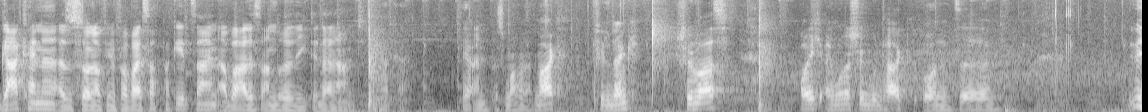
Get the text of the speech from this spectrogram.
gar keine, also es soll auf jeden Fall Weißach-Paket sein, aber alles andere liegt in deiner Hand. Ja, das machen wir. Marc, vielen Dank. Schön war's. Euch einen wunderschönen guten Tag und äh,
